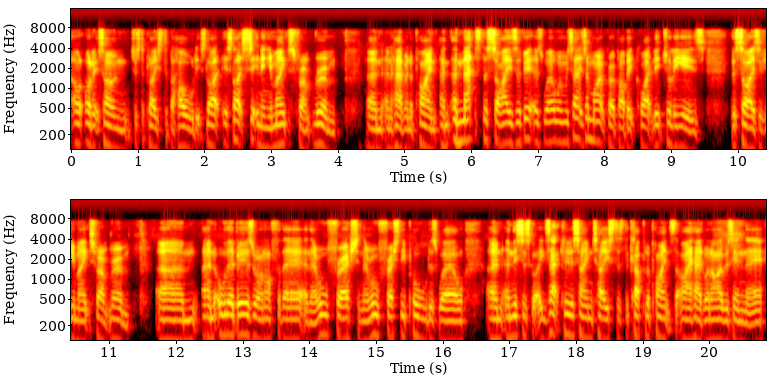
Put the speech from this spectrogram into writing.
on its own just a place to behold. It's like it's like sitting in your mate's front room and, and having a pint, and and that's the size of it as well. When we say it's a micro pub, it quite literally is the size of your mate's front room. Um, and all their beers are on offer there, and they're all fresh, and they're all freshly pulled as well. And and this has got exactly the same taste as the couple of pints that I had when I was in there.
